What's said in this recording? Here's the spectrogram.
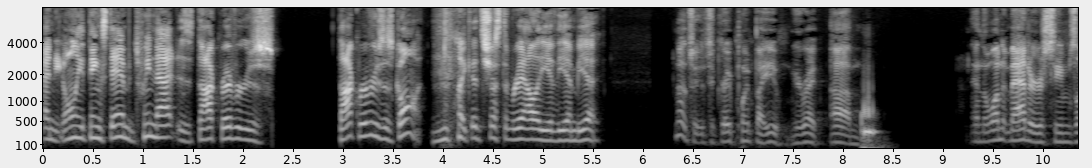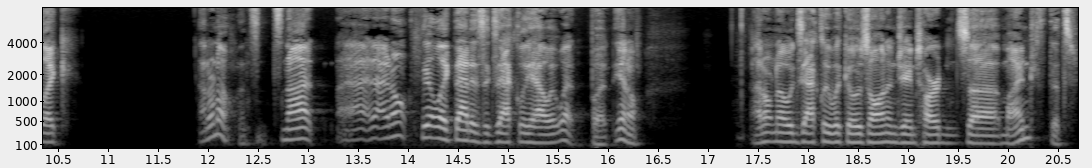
and the only thing standing between that is Doc Rivers, Doc Rivers is gone. like, it's just the reality of the NBA. No, it's a, it's a great point by you. You're right. Um, and the one that matters seems like I don't know. It's it's not. I, I don't feel like that is exactly how it went. But you know, I don't know exactly what goes on in James Harden's uh, mind. That's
